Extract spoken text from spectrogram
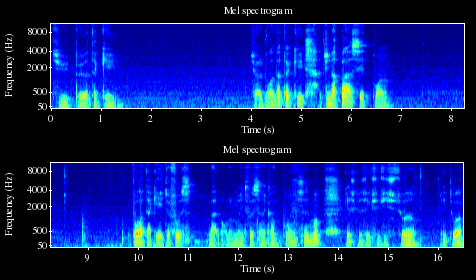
Tu peux attaquer. Tu as le droit d'attaquer. Ah, tu n'as pas assez de points. Pour attaquer, il te faut... Bah, normalement, il te faut 50 points seulement. Qu'est-ce que c'est que cette histoire? Et toi?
